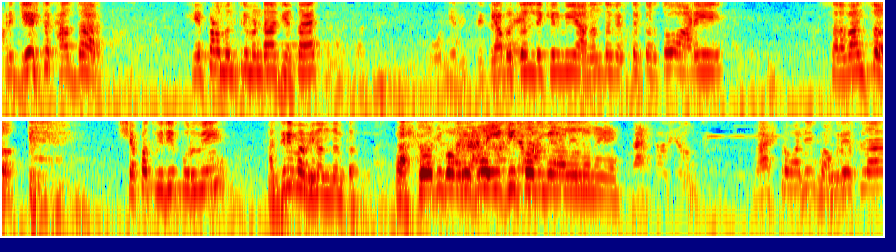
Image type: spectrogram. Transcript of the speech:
आणि ज्येष्ठ खासदार हे पण मंत्रिमंडळात येत आहेत. याबद्दल देखील मी आनंद व्यक्त करतो आणि सर्वांचं शपथविधीपूर्वी अग्रिम अभिनंदन करतो. राष्ट्रवादी काँग्रेसला एकही पद मिळालेलं नाही. राष्ट्रवादी काँग्रेसला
